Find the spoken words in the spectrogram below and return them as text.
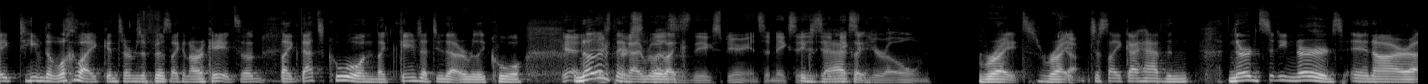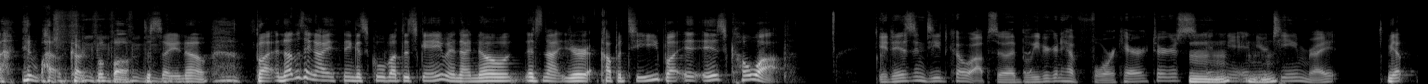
fake team to look like in terms of was like an arcade. So like that's cool, and like games that do that are really cool. Yeah, Another thing I really like personalizes the experience. It makes it, it makes Exactly. it your own. Right, right. Yeah. Just like I have the Nerd City Nerds in our uh, in Wildcard Football, just so you know. But another thing I think is cool about this game, and I know it's not your cup of tea, but it is co-op. It is indeed co-op, so I believe you're going to have four characters Mhm, in, in your team, right? Yep.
